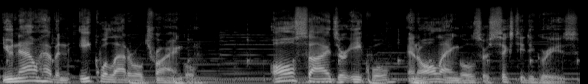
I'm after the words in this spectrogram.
You now have an equilateral triangle. All sides are equal and all angles are 60 degrees.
